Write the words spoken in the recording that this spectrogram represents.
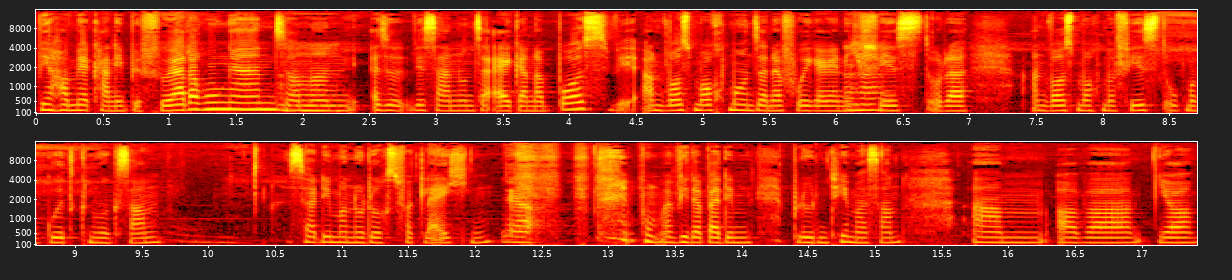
wir haben ja keine Beförderungen, mhm. sondern also wir sind unser eigener Boss. Wie, an was machen wir unseren Erfolg eigentlich mhm. fest oder an was machen wir fest, ob wir gut genug sind ist halt immer nur durchs Vergleichen, ja. wo wir wieder bei dem blöden Thema sind. Ähm, aber ja,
